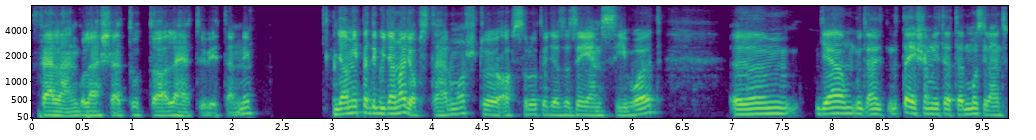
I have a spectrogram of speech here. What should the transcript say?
fellángolását tudta lehetővé tenni. Ugye, ami pedig ugye a nagyobb sztár most, abszolút, hogy ez az AMC volt, Ugye, te is említetted, mozilánt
